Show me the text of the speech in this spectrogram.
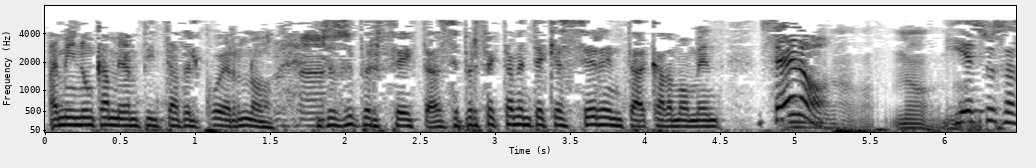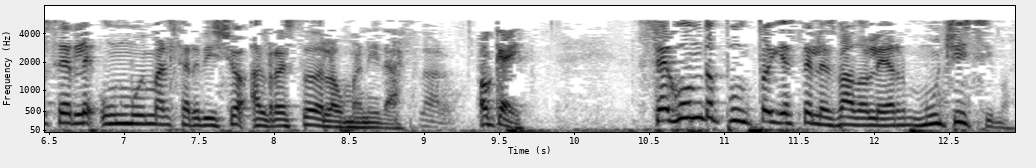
a mí nunca me han pintado el cuerno, Ajá. yo soy perfecta, sé perfectamente qué hacer en cada momento. ¡Cero! No, no, no. Y eso es hacerle un muy mal servicio al resto de la humanidad. Claro. Ok. Segundo punto, y este les va a doler muchísimo.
